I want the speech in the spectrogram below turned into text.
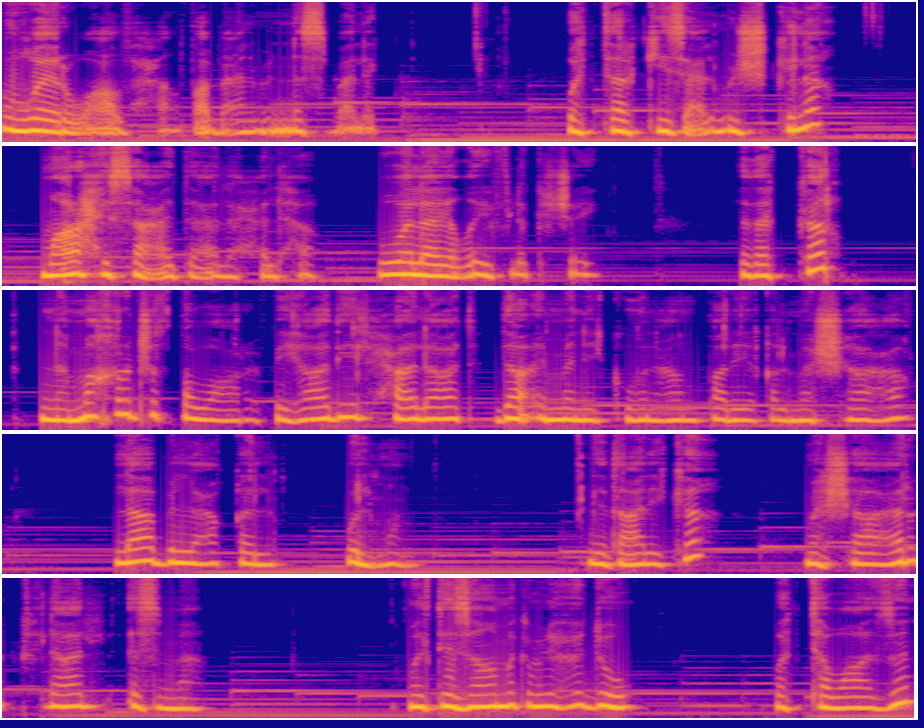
وغير واضحة طبعا بالنسبة لك. والتركيز على المشكلة ما راح يساعد على حلها ولا يضيف لك شيء. تذكر أن مخرج الطوارئ في هذه الحالات دائما يكون عن طريق المشاعر لا بالعقل والمنطق. لذلك مشاعرك خلال الأزمة والتزامك بالهدوء والتوازن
